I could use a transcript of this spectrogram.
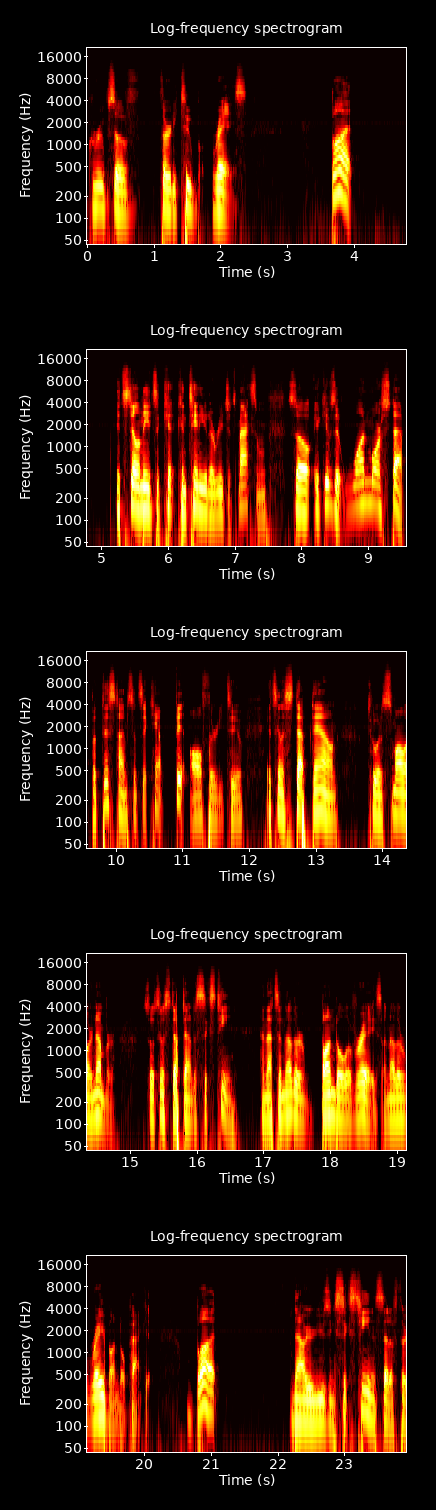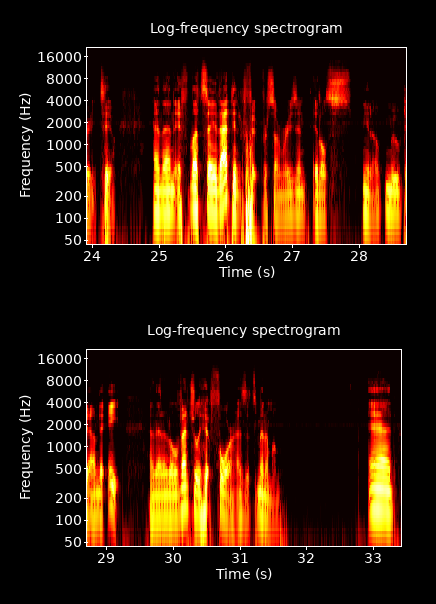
groups of 32 rays. But it still needs to c- continue to reach its maximum. So it gives it one more step, but this time, since it can't fit all 32, it's going to step down to a smaller number. So it's going to step down to 16. And that's another bundle of rays, another ray bundle packet. But now you're using 16 instead of 32. And then if, let's say, that didn't fit for some reason, it'll, you know, move down to 8 and then it'll eventually hit 4 as its minimum. And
